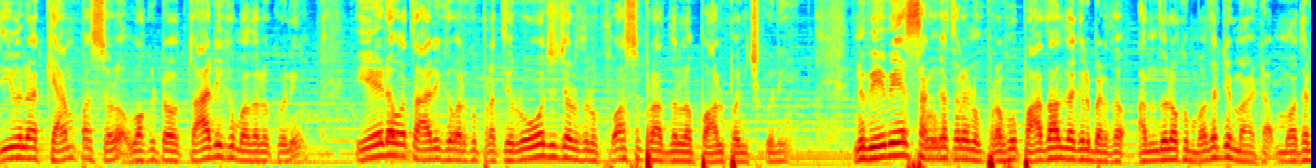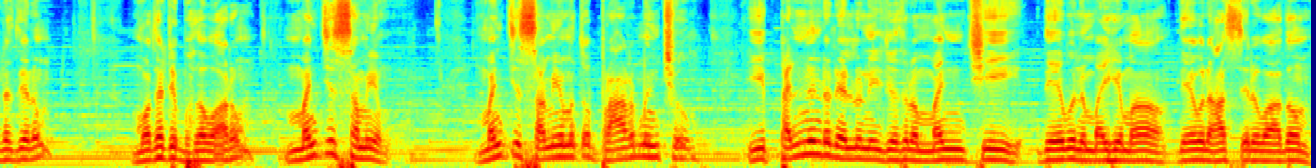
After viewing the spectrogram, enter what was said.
దీవెన క్యాంపస్లో ఒకటో తారీఖు మొదలుకొని ఏడవ తారీఖు వరకు ప్రతిరోజు జరుగుతున్న ఉపవాస ప్రార్థనలో పాలు పంచుకొని నువ్వేవే సంగతులను ప్రభు పాదాల దగ్గర పెడతావు అందులో ఒక మొదటి మాట మొదటి దినం మొదటి బుధవారం మంచి సమయం మంచి సమయంతో ప్రారంభించు. ఈ పన్నెండు నెలలు నీ జీవితంలో మంచి దేవుని మహిమ దేవుని ఆశీర్వాదం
